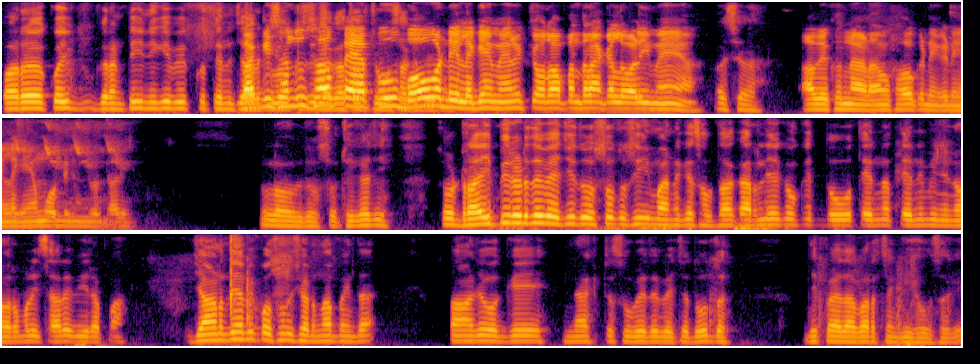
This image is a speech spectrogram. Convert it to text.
ਪਰ ਕੋਈ ਗਾਰੰਟੀ ਨਹੀਂ ਕਿ ਵੀ ਕੋਈ 3-4 ਬਾਕੀ ਸੰਧੂ ਸਾਹਿਬ ਪੈਪੂ ਬਹੁਤ ਵੱਡੇ ਲੱਗੇ ਮੈਨੂੰ 14 15 ਕਿਲੋ ਵਾਲੀ ਮੈਂ ਆ। ਅੱਛਾ। ਆ ਵੇਖੋ ਨਾੜਾਂ ਵਿਖਾਓ ਕਿੰਨੇ ਕਿੰਨੇ ਲੱਗੀਆਂ ਮੋਟੇ ਦੁੱਧ ਵਾਲੀ। ਲਓ ਵੀ ਦੋਸਤੋ ਠੀਕ ਆ ਜੀ। ਸੋ ਡਰਾਈ ਪੀਰੀਅਡ ਦੇ ਵਿੱਚ ਹੀ ਦੋਸਤੋ ਤੁਸੀਂ ਮੰਨ ਕੇ ਸੌਦਾ ਕਰ ਲਿਓ ਕਿਉਂਕਿ 2 3 3 ਮਹੀਨੇ ਨਾਰਮਲੀ ਸਾਰੇ ਵੀਰ ਆਪਾਂ ਜਾਣਦੇ ਆ ਵੀ ਪਸ਼ੂ ਨੂੰ ਛੱਡਣਾ ਪੈਂਦਾ। ਤਾਂ ਜੋ ਅੱਗੇ ਨੈਕਸਟ ਸੂਬੇ ਦੇ ਵਿੱਚ ਦੁੱਧ ਦੀ ਪੈਦਾਵਾਰ ਚੰਗੀ ਹੋ ਸਕੇ।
